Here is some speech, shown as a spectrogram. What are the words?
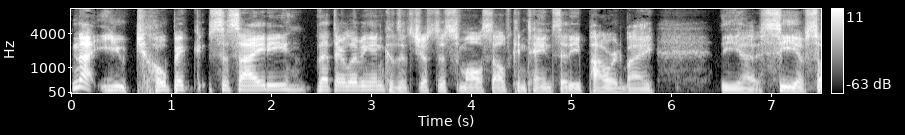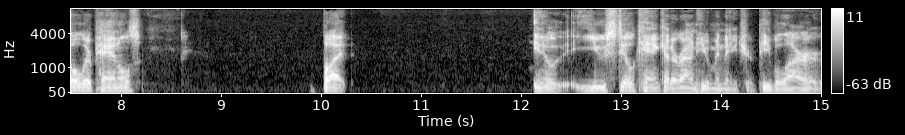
not utopic society that they're living in because it's just a small self-contained city powered by the uh, sea of solar panels. But you know you still can't get around human nature. People are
